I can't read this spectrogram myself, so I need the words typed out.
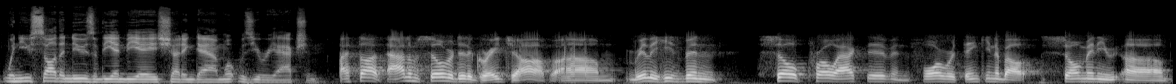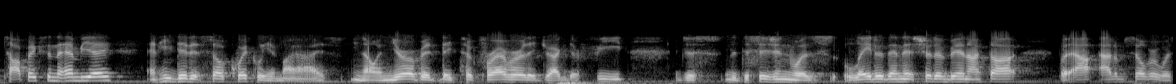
When you saw the news of the NBA shutting down, what was your reaction? I thought Adam Silver did a great job. Um, really, he's been so proactive and forward thinking about so many uh, topics in the NBA, and he did it so quickly in my eyes. You know, in Europe, it, they took forever. They dragged their feet. It just the decision was later than it should have been. I thought, but Adam Silver was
